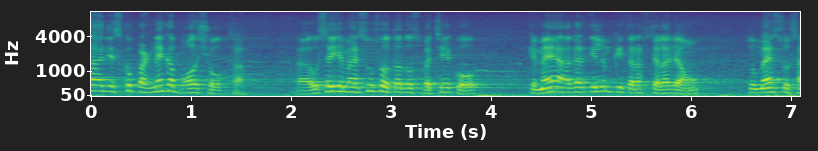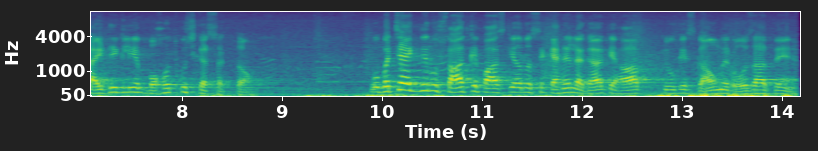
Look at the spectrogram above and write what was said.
تھا جس کو پڑھنے کا بہت شوق تھا۔ اسے یہ محسوس ہوتا تھا اس بچے کو کہ میں اگر علم کی طرف چلا جاؤں تو میں سوسائٹی کے لیے بہت کچھ کر سکتا ہوں۔ وہ بچہ ایک دن استاد کے پاس گیا اور اسے کہنے لگا کہ آپ کیونکہ اس گاؤں میں روز آتے ہیں؟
